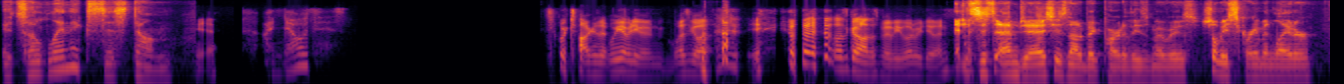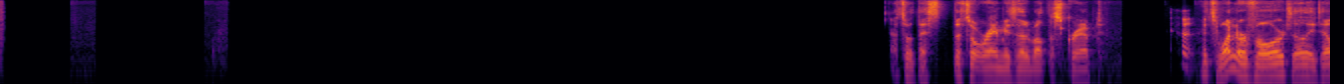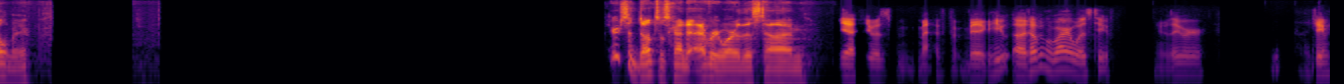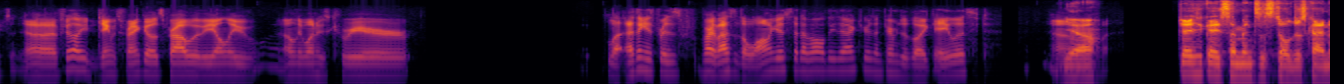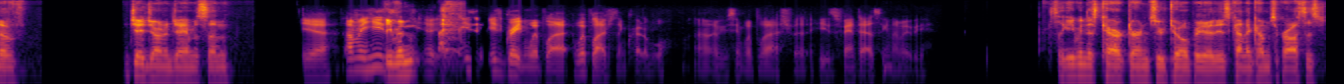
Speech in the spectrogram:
It's a Linux system. Yeah, I know this. We're talking. We haven't even. What's going? on? what's going on in this movie? What are we doing? It's just MJ. She's not a big part of these movies. She'll be screaming later. That's what this. That's what Raimi said about the script. it's wonderful, or so they tell me. Kirsten Dunst was kind of everywhere this time. Yeah, she was ma- big. He, uh, Tobey Maguire was too. They were. James, uh, I feel like James Franco is probably the only only one whose career I think his probably lasted the longest out of all these actors in terms of like A list. Yeah. J.K. Simmons is still just kind of J. Jonah Jameson. Yeah, I mean he's Even- uh, he's he's great in Whiplash. Whiplash is incredible. I don't know if you've seen Whiplash, but he's fantastic in that movie. It's like even his character in Zootopia, just kind of comes across as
